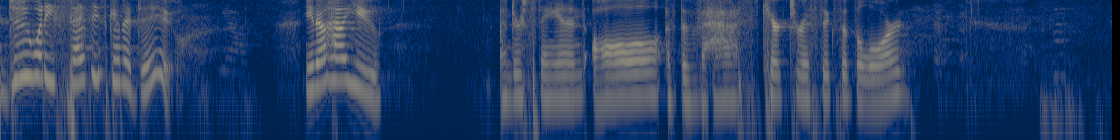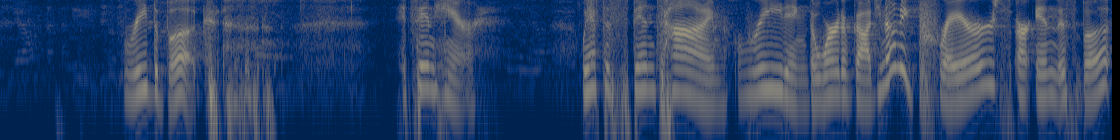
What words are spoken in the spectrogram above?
to do what He says He's to do. You know how you understand all of the vast characteristics of the Lord? Read the book, it's in here. We have to spend time reading the Word of God. You know how many prayers are in this book?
